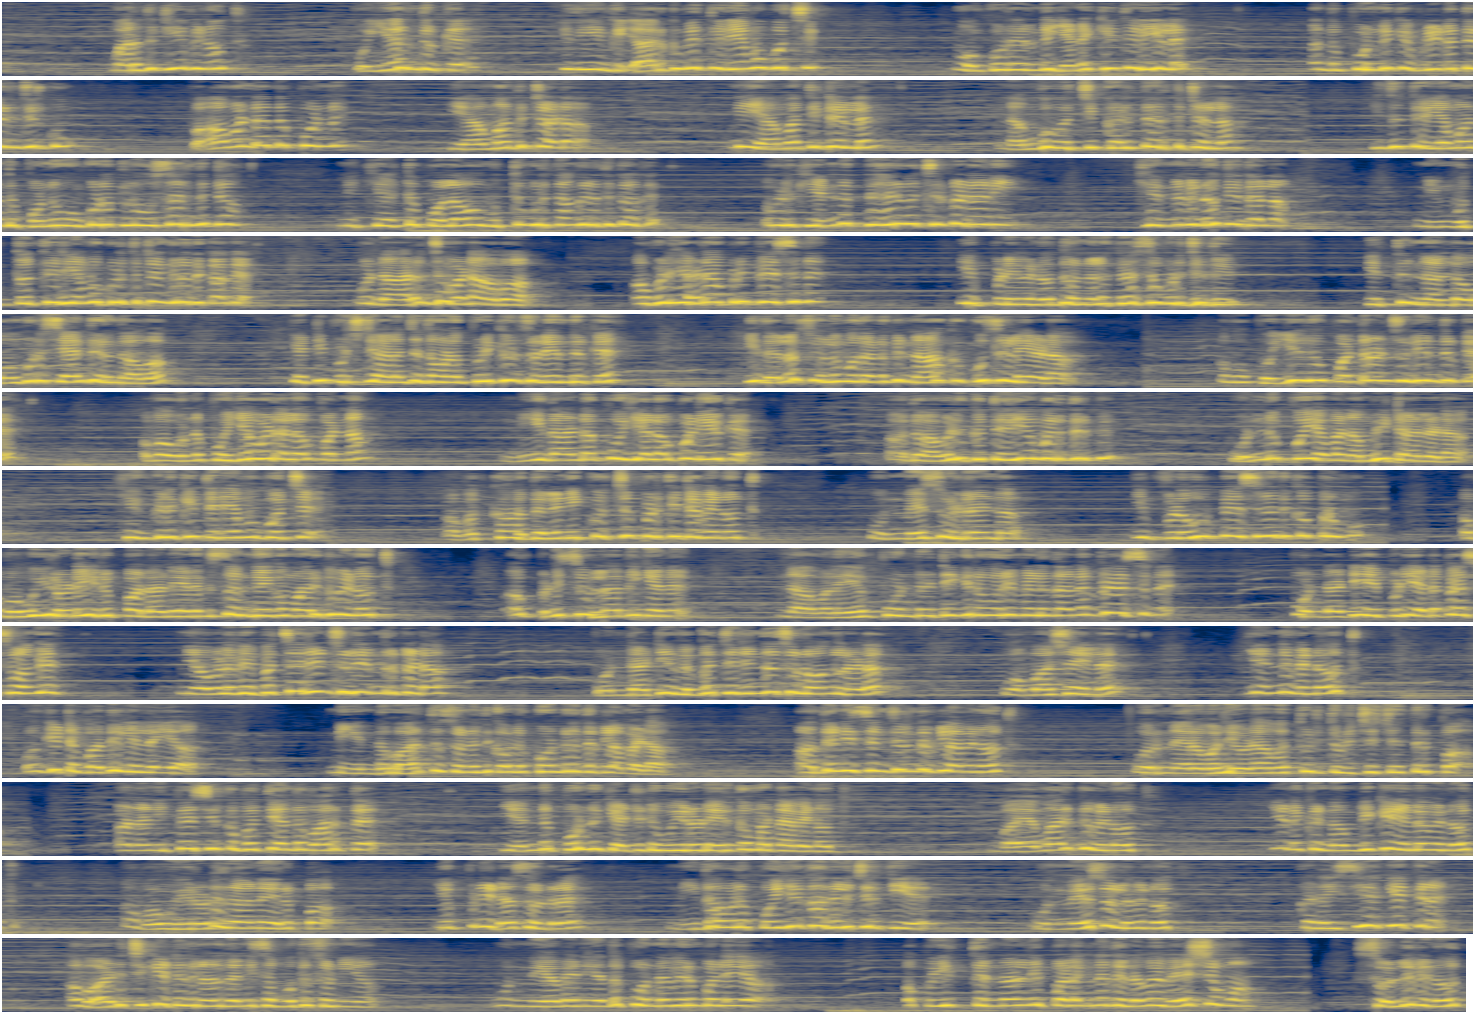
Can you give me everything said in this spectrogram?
மறந்துட்டியா வினோத்? பொய்யா இருந்திருக்க. இது எங்க யாருக்குமே தெரியாம போச்சு. உன் கூட இருந்து எனக்கே தெரியல. அந்த பொண்ணுக்கு எப்படிடா தெரிஞ்சிருக்கும்? பாவண்டா அந்த பொண்ணு. ஏமாந்துட்டாடா. நீ ஏமாத்திட்டல்ல? நம்ப வச்சு கழுத்து எடுத்துட்டல இது தெரியாம அந்த பொண்ணு உன் கூட க்ளோஸா இருந்துட்டா நீ கேட்ட போல அவன் முத்தம் கொடுத்தாங்கிறதுக்காக அவளுக்கு என்ன பேர் வச்சிருக்கடா நீ? என்ன வினோத் இதெல்லாம்? நீ முத்தம் தெரியாம கொடுத்துட்டங்கிறதுக்காக உன்னை அரைஞ்சவடா அவா? அவளை ஏடா அப்படி பேசுன? எப்படி வினோத் உன்னால பேச முடிஞ்சது? எத்தனை நாள்ல உன் கூட சேர்ந்து இருந்தாவா? கெட்டி பிடிச்சிட்டு அலைஞ்சது உனக்கு பிடிக்கும்னு சொல்லியிருந்திருக்க? இதெல்லாம் சொல்லும்போது உனக்கு நாக்கு கூசலையாடா? அவ பொய்ய லவ் பண்றான்னு சொல்லியிருந்திருக்க? அவ உன்னை பொய்யோட லவ் பண்ணா? நீ தாண்டா பொய்ய லவ் பண்ணியிருக்க? அது அவளுக்கு தெரியாம இருந்திருக்கு. ஒண்ணு போய் அவன் நம்பிட்டாளடா. எங்களுக்கே தெரியாம போச்சு. அவ காதல நீ கொச்சப்படுத்திட்ட வினோத். உண்மையை சொல்றேன்டா. இவ்வளவு பேசுனதுக்கு அப்புறமும் அவ உயிரோட இருப்பாளான்னு எனக்கு சந்தேகமா இருக்கு வினோத். அப்படி சொல்லாதீங்கன்னு நான் அவளை என் பொண்டாட்டிங்கிற உரிமையில தானே பேசினேன். பொண்டாட்டி எப்படி இட பேசுவாங்க? நீ அவளை விபச்சாரின்னு சொல்லி இருந்திருக்கடா பொண்டாட்டிய விபச்சாரின்னு தான் சொல்லுவாங்களாடா. உன் பாஷையில. என்ன வினோத்? உன்கிட்ட பதில் இல்லையா? நீ இந்த வார்த்தை சொன்னதுக்கு அவளை கொண்டு இருந்திருக்கலாமேடா அதை நீ செஞ்சிருந்திருக்கலாம் வினோத். ஒரு நேரம் வழியோட அவ துடி துடிச்சு செத்துருப்பா. ஆனா நீ பேசியிருக்க பத்தி அந்த வார்த்தை எந்த பொண்ணு கேட்டுட்டு உயிரோட இருக்க மாட்டா வினோத்? பயமா இருக்கு வினோத். எனக்கு நம்பிக்கை இல்லை வினோத். அவ உயிரோட தானே இருப்பா. எப்படிடா சொல்ற? நீ தான் அவளை பொய்ய காதலிச்சிருக்கிய. உண்மையா சொல்லு வினோத். கடைசியா கேட்கிறேன் அவ அடிச்சு கேட்டதுனால தான் நீ சம்மதம் சொன்னியா? உண்மையாவே நீ அந்த பொண்ணை விரும்பலையா? அப்ப இத்தனை நாள் நீ பழகினது எல்லாமே வேஷமா? சொல்லு வினோத்.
